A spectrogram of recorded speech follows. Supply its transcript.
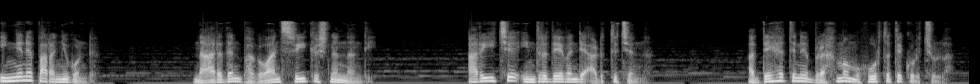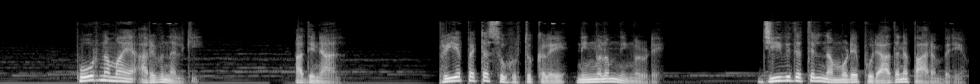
ഇങ്ങനെ പറഞ്ഞുകൊണ്ട് നാരദൻ ഭഗവാൻ ശ്രീകൃഷ്ണൻ നന്ദി. അറിയിച്ച് ഇന്ദ്രദേവന്റെ അടുത്തു ചെന്ന് അദ്ദേഹത്തിന് ബ്രഹ്മമുഹൂർത്തത്തെക്കുറിച്ചുള്ള പൂർണമായ അറിവ് നൽകി. അതിനാൽ പ്രിയപ്പെട്ട സുഹൃത്തുക്കളെ നിങ്ങളും നിങ്ങളുടെ ജീവിതത്തിൽ നമ്മുടെ പുരാതന പാരമ്പര്യം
